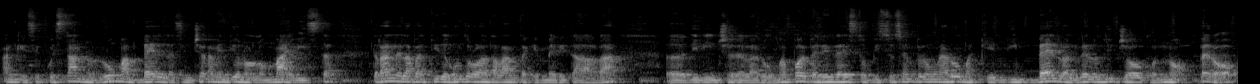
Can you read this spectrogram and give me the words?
anche se quest'anno Roma bella sinceramente io non l'ho mai vista, tranne la partita contro l'Atalanta che meritava eh, di vincere la Roma, poi per il resto ho visto sempre una Roma che di bello a livello di gioco no, però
